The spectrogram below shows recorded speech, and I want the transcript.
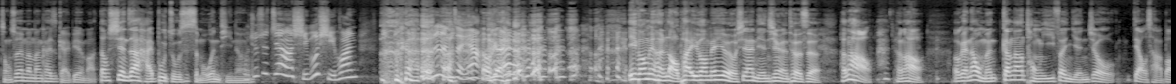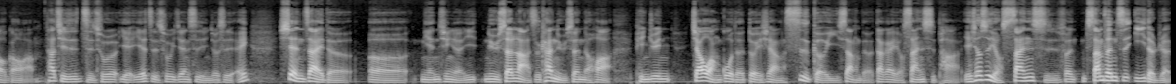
总是会慢慢开始改变嘛。到现在还不足是什么问题呢？我就是这样，喜不喜欢，我是能怎样？OK，一方面很老派，一方面又有现在年轻人的特色，很好，很好。OK，那我们刚刚同一份研究调查报告啊，它其实指出也也指出一件事情，就是哎、欸，现在的呃年轻人一女生啦，只看女生的话，平均交往过的对象四个以上的大概有三十趴，也就是有三十分三分之一的人，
